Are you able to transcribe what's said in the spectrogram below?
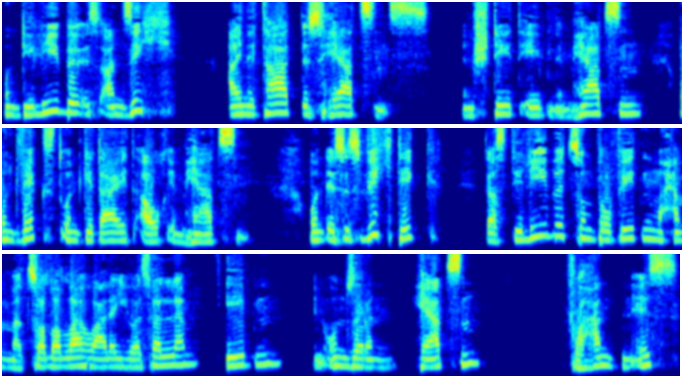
Und die Liebe ist an sich eine Tat des Herzens, entsteht eben im Herzen und wächst und gedeiht auch im Herzen. Und es ist wichtig, dass die Liebe zum Propheten Muhammad sallallahu alaihi wasallam eben in unseren Herzen vorhanden ist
